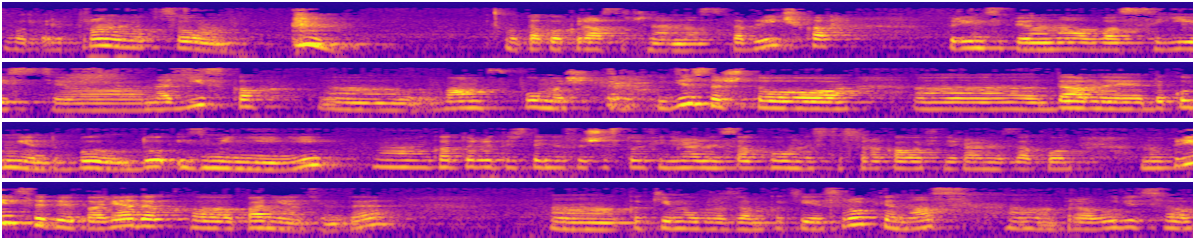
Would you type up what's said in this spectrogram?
Вот электронный аукцион. вот такой красочная у нас табличка принципе, она у вас есть э, на дисках, э, вам в помощь. Единственное, что э, данный документ был до изменений, которые 396 федеральный закон и 140 федеральный закон, но в принципе порядок понятен, да? каким образом, какие сроки у нас проводится,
